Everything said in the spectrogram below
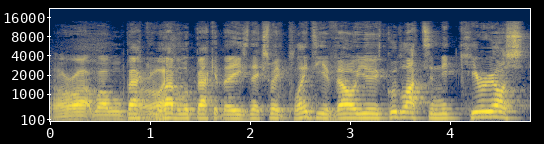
All right, well, we'll back. We'll have a look back at these next week. Plenty of value. Good luck to Nick Kyrgios.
